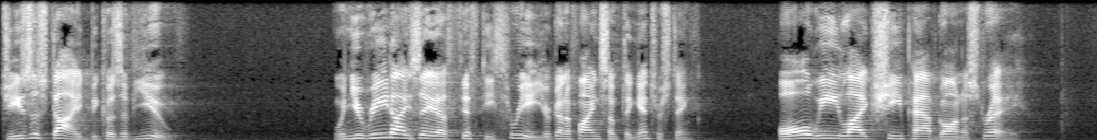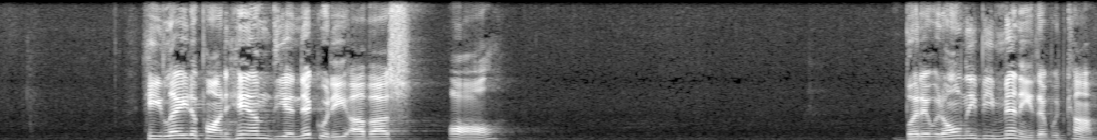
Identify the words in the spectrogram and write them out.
Jesus died because of you. When you read Isaiah 53, you're going to find something interesting. All we like sheep have gone astray. He laid upon him the iniquity of us all, but it would only be many that would come.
